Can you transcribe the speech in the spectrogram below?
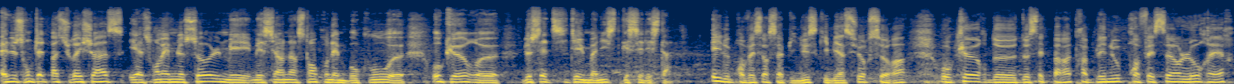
Elles ne seront peut-être pas sur échasse et elles seront même le sol, mais, c'est un instant qu'on aime beaucoup au cœur de cette cité humaniste qu'est Célestat. Et le professeur Sapinus qui bien sûr sera au cœur de, de cette parade. Rappelez-nous, professeur, l'horaire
